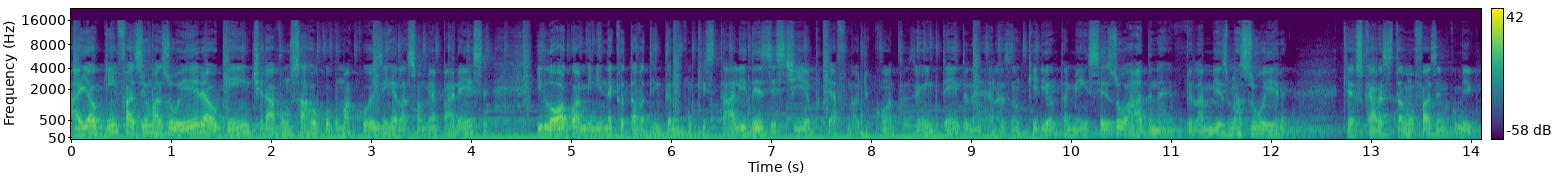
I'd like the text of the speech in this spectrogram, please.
aí alguém fazia uma zoeira, alguém tirava um sarro com alguma coisa em relação à minha aparência, e logo a menina que eu tava tentando conquistar ali desistia, porque afinal de contas, eu entendo, né? Elas não queriam também ser zoadas, né? Pela mesma zoeira que os caras estavam fazendo comigo.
